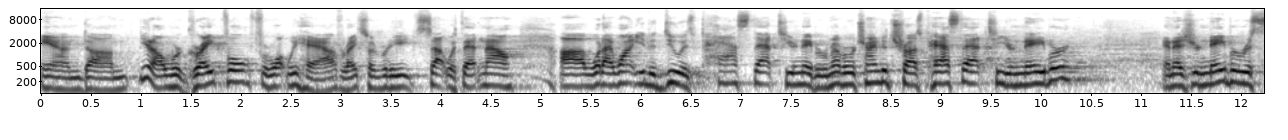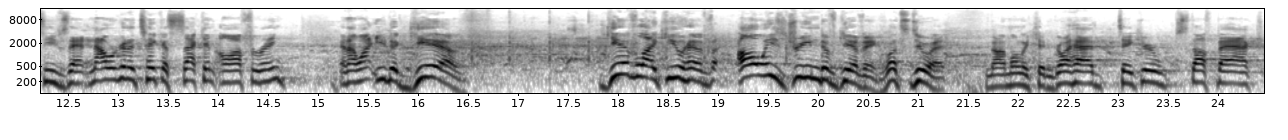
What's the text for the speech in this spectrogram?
And, um, you know, we're grateful for what we have, right? So everybody set with that. Now, uh, what I want you to do is pass that to your neighbor. Remember, we're trying to trust. Pass that to your neighbor. And as your neighbor receives that, now we're going to take a second offering. And I want you to give. Give like you have always dreamed of giving. Let's do it. No, I'm only kidding. Go ahead, take your stuff back.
